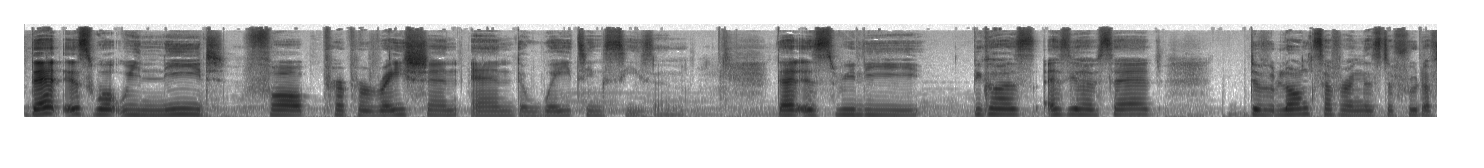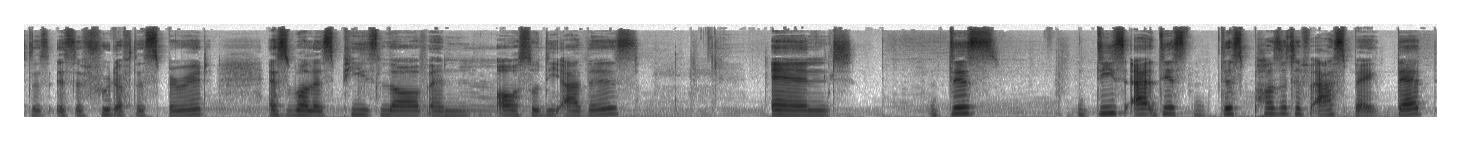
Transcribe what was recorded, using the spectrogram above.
that is what we need for preparation and the waiting season. That is really because as you have said, the long suffering is the fruit of this is the fruit of the spirit, as well as peace, love, and also the others. And this these uh, this this positive aspect that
